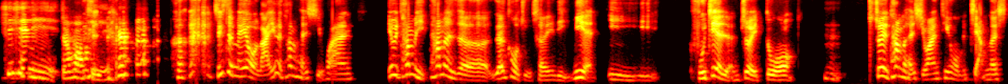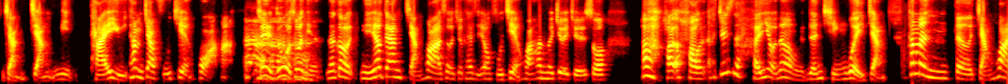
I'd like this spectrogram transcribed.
谢谢你，周凤平。其实没有啦，因为他们很喜欢，因为他们他们的人口组成里面以福建人最多，嗯。所以他们很喜欢听我们讲的讲讲闽台语，他们叫福建话嘛。所以如果说你能够你要跟他们讲话的时候就开始用福建话，他们就会觉得说啊，好好就是很有那种人情味。这样他们的讲话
